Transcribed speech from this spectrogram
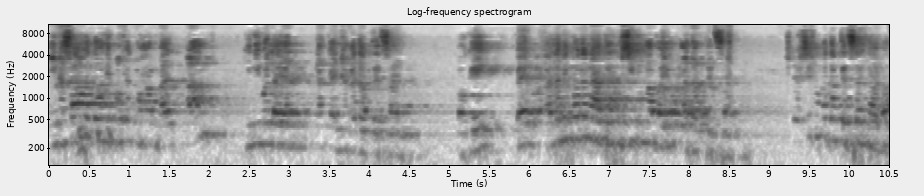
inasama daw ni Prophet Muhammad ang hiniwalayan ng kanyang adopted son. Okay? Pero alamin muna natin kung sino nga ba yung adopted son. Sino ang adopted son nga ba?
